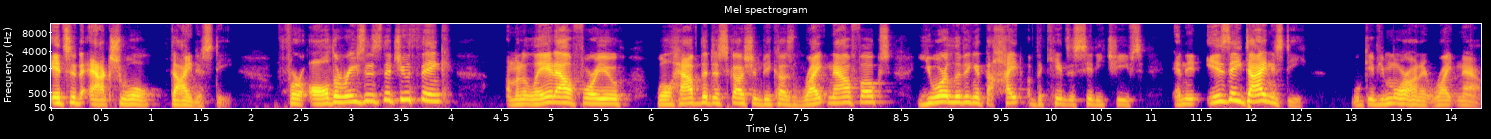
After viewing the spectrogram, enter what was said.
It's an actual dynasty. For all the reasons that you think, I'm going to lay it out for you. We'll have the discussion because right now, folks, you are living at the height of the Kansas City Chiefs, and it is a dynasty We'll give you more on it right now.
